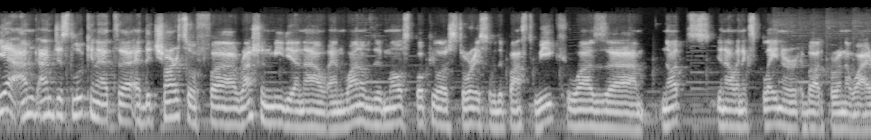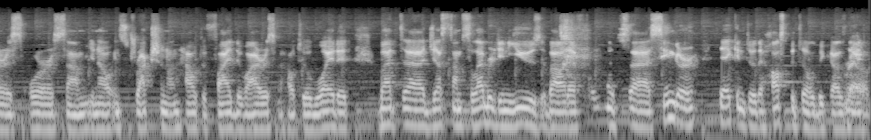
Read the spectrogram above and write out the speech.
Yeah, I'm, I'm just looking at uh, at the charts of uh, Russian media now, and one of the most popular stories of the past week was um, not you know an explainer about coronavirus or some you know instruction on how to fight the virus and how to avoid it, but uh, just some celebrity news about a famous uh, singer taken to the hospital because right.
